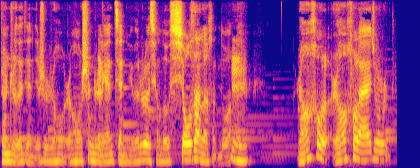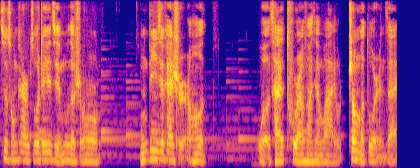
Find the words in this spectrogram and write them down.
专职的剪辑师之后，然后甚至连剪辑的热情都消散了很多。嗯。然后后，然后后来就是自从开始做这些节目的时候，从第一期开始，然后我才突然发现，哇，有这么多人在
